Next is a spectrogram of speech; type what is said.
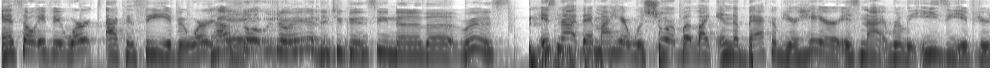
And so if it worked, I could see if it worked. How And short was your hair that you couldn't see none of the rest? It's not that my hair was short, but like in the back of your hair, it's not really easy if you're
